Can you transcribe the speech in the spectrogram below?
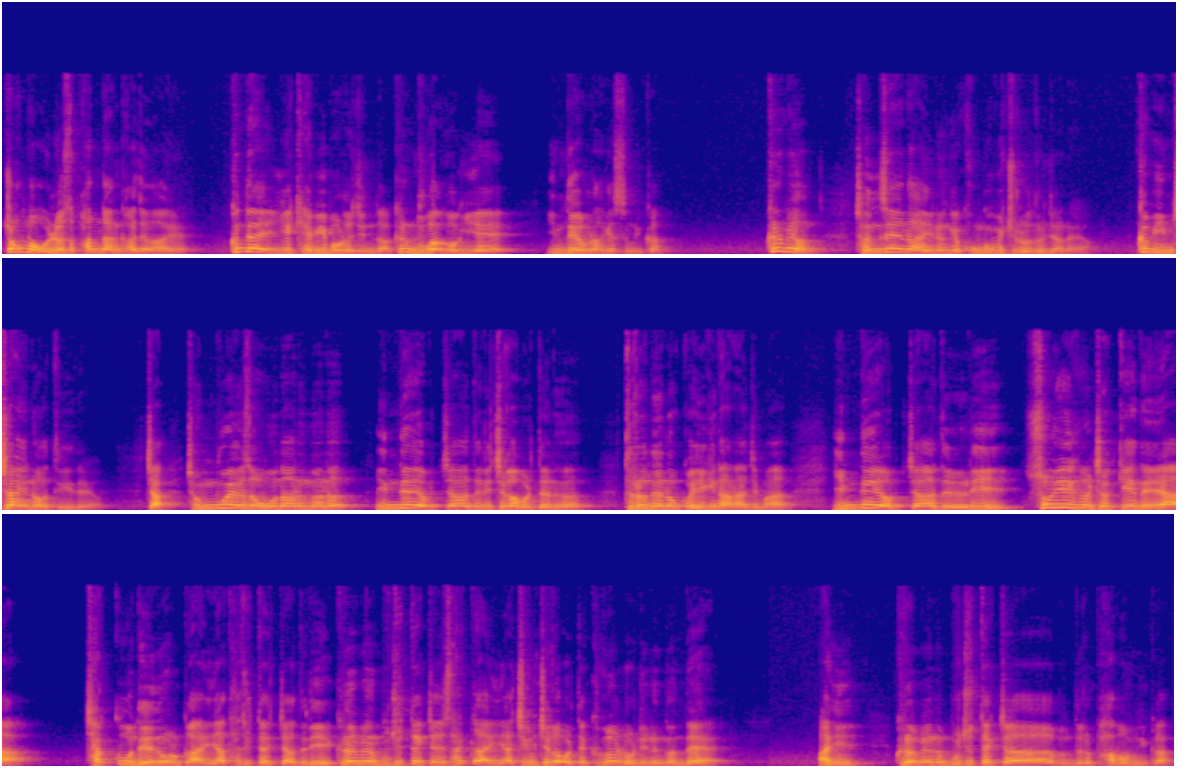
조금만 올려서 판단 가정하에. 근데 이게 갭이 벌어진다. 그럼 누가 거기에 임대업을 하겠습니까? 그러면 전세나 이런 게 공급이 줄어들잖아요. 그럼 임차인은 어떻게 돼요? 자, 정부에서 원하는 거는 임대업자들이 제가 볼 때는 드러내놓고 얘기는 안 하지만 임대업자들이 수익을 적게 내야 자꾸 내놓을 거 아니냐 다주택자들이 그러면 무주택자들이 살 거 아니냐 지금 제가 볼 때 그걸 노리는 건데 아니 그러면은 무주택자분들은 바보입니까?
